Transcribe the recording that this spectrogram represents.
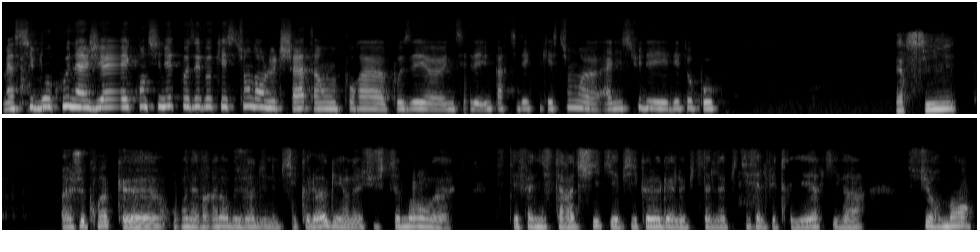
Merci beaucoup Nagia et continuez de poser vos questions dans le chat. Hein. On pourra poser une, une, partie des questions à l'issue des, des topos. Merci. Euh, je crois qu'on a vraiment besoin d'une psychologue et on a justement euh, Stéphanie Staracci qui est psychologue à l'hôpital de la Petite-Salpêtrière qui va sûrement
